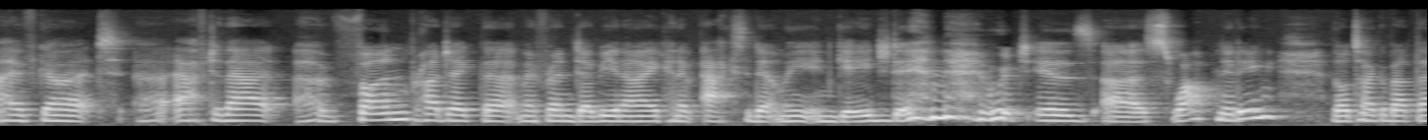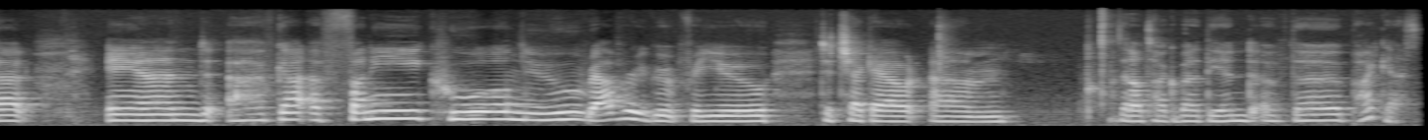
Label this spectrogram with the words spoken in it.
I've got, uh, after that, a fun project that my friend Debbie and I kind of accidentally engaged in, which is uh, swap knitting. They'll talk about that. And I've got a funny, cool new Ravelry group for you to check out um, that I'll talk about at the end of the podcast.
